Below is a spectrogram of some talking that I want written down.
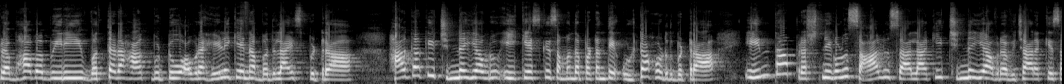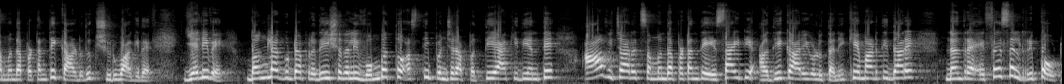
ಪ್ರಭಾವ ಬೀರಿ ಒತ್ತಡ ಹಾಕ್ಬಿಟ್ಟು ಅವರ ಹೇಳಿಕೆಯನ್ನು ಬದಲಾಯಿಸ್ಬಿಟ್ರಾ? ಹಾಗಾಗಿ ಚಿನ್ನಯ್ಯ ಅವರು ಈ ಕೇಸ್ಗೆ ಸಂಬಂಧಪಟ್ಟಂತೆ ಉಲ್ಟಾ ಹೊಡೆದ್ಬಿಟ್ರಾ? ಇಂಥ ಪ್ರಶ್ನೆಗಳು ಸಾಲು ಸಾಲಾಗಿ ಚಿನ್ನಯ್ಯ ಅವರ ವಿಚಾರಕ್ಕೆ ಸಂಬಂಧಪಟ್ಟಂತೆ ಕಾಡೋದಕ್ಕೆ ಶುರುವಾಗಿದೆ. ಎನಿವೆ, ಬಂಗ್ಲಾಗುಡ್ಡ ಪ್ರದೇಶದಲ್ಲಿ ಒಂಬತ್ತು ಅಸ್ಥಿ ಪಂಜರ ಪತ್ತೆಯಾಗಿದೆಯಂತೆ ಆ ವಿಚಾರಕ್ಕೆ ಸಂಬಂಧಪಟ್ಟಂತೆ ಎಸ್ ಐ ಟಿ ಅಧಿಕಾರಿಗಳು ತನಿಖೆ ಮಾಡ್ತಿದ್ದಾರೆ. ನಂತರ ಎಫ್ ಎಸ್ ಎಲ್ ರಿಪೋರ್ಟ್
